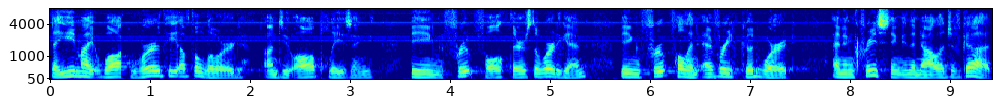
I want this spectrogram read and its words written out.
that ye might walk worthy of the Lord unto all pleasing, being fruitful, there's the word again, being fruitful in every good work, and increasing in the knowledge of God,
